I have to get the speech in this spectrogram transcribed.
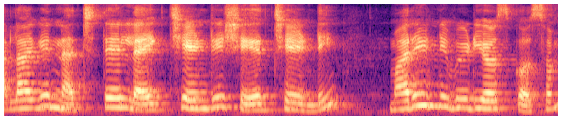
అలాగే నచ్చితే లైక్ చేయండి షేర్ చేయండి. మరిన్ని వీడియోస్ కోసం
